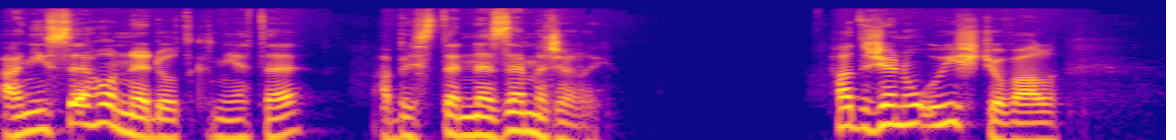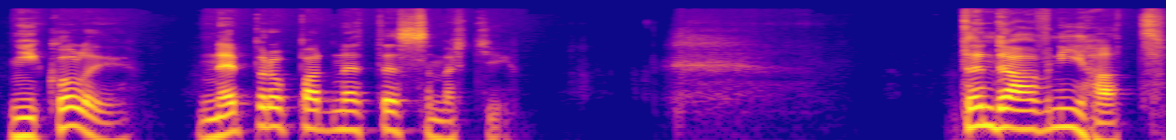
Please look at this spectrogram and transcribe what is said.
ani se ho nedotkněte, abyste nezemřeli. Had ženu ujišťoval, nikoli, nepropadnete smrti. Ten dávný had,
